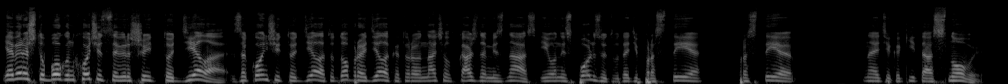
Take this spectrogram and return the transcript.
я верю, что Бог, Он хочет совершить то дело, закончить то дело, то доброе дело, которое Он начал в каждом из нас. И Он использует вот эти простые, простые знаете, какие-то основы.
